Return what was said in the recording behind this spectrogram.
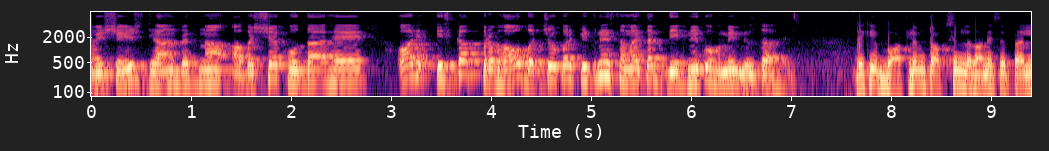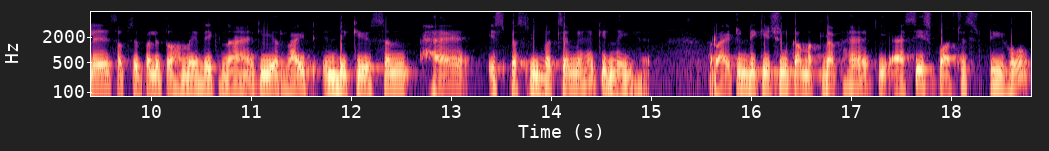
विशेष ध्यान रखना आवश्यक होता है और इसका प्रभाव बच्चों पर कितने समय तक देखने को हमें मिलता है? देखिए बॉटलिम टॉक्सिन लगाने से पहले, सबसे पहले तो हमें देखना है कि ये राइट इंडिकेशन है स्पेसिफिक बच्चे में है कि नहीं है। राइट इंडिकेशन का मतलब है कि ऐसी स्पॉस्टिसिटी हो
